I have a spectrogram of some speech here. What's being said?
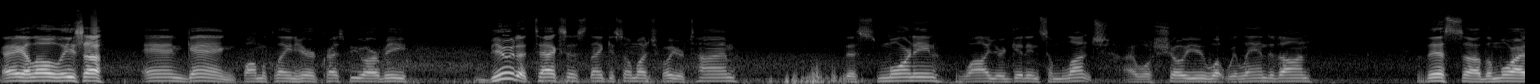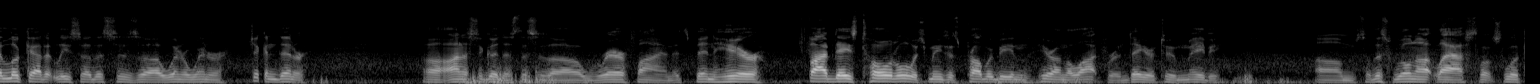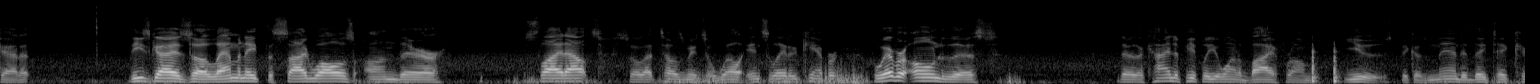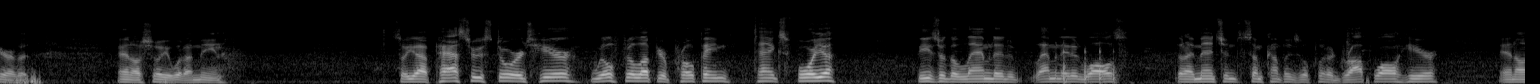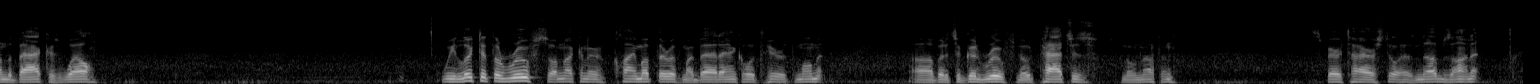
Hey, hello, Lisa and gang. Paul McLean here, at Crestview RV, Buda, Texas. Thank you so much for your time. This morning, while you're getting some lunch, I will show you what we landed on. This, uh, the more I look at it, Lisa, this is a winter, winter chicken dinner. Uh, honest to goodness, this is a rare find. It's been here five days total, which means it's probably been here on the lot for a day or two, maybe. Um, so this will not last. Let's look at it. These guys uh, laminate the sidewalls on their slide outs, so that tells me it's a well insulated camper. Whoever owned this, they're the kind of people you want to buy from used because man did they take care of it. And I'll show you what I mean. So you have pass-through storage here. We'll fill up your propane tanks for you. These are the laminated, laminated walls that I mentioned. Some companies will put a drop wall here and on the back as well. We looked at the roof, so I'm not going to climb up there with my bad ankle here at the moment. Uh, but it's a good roof, no patches, no nothing. Spare tire still has nubs on it.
